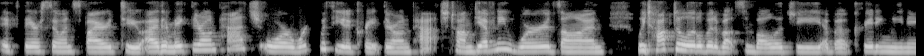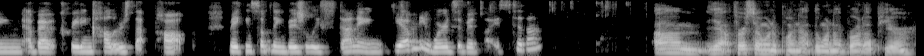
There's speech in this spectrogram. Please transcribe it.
if they're so inspired to either make their own patch or work with you to create their own patch. Tom, do you have any words on, we talked a little bit about symbology, about creating meaning, about creating colors that pop making something visually stunning. Do you have any words of advice to them? Um, yeah, first I want to point out the one I brought up here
